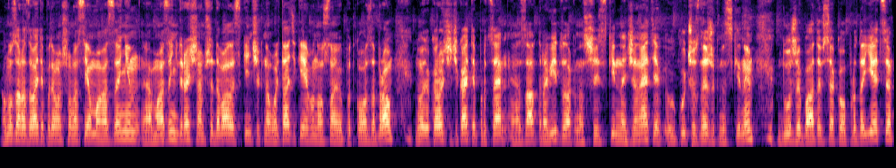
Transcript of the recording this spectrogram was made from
А ну зараз давайте подивимося, що у нас є в магазині. Е, В магазині, речі, нам ще давали скінчик на вольтаті, я його на основі випадково забрав. Ну, коротше, чекайте про це е, завтра відео. Так, у нас ще й скін на Джанеті, кучу знижок на скіни. Дуже багато всякого продається.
